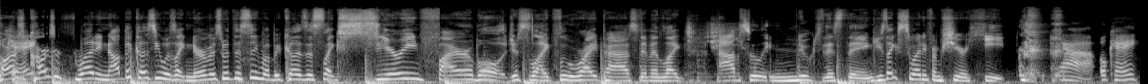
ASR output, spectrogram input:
Cars, Okay. Cars are sweating, not because he was like nervous with this thing, but because this like searing firebolt just like flew right past him and like absolutely nuked this thing. He's like sweating from sheer heat. Yeah, okay.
